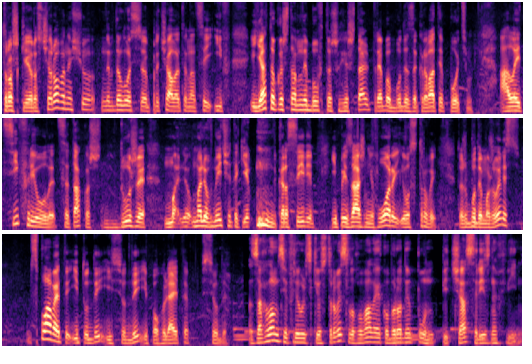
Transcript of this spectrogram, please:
трошки розчарований, що не вдалося причалити на цей іф. І я також там не був, тож гештальт треба буде закривати потім. Але ці фріули це також дуже мальовничі, такі красиві і пейзажні гори, і острови. Тож буде можливість. Сплавайте і туди, і сюди, і погуляйте всюди. Загалом ці Фріульські острови слугували як оборонний пункт під час різних війн.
